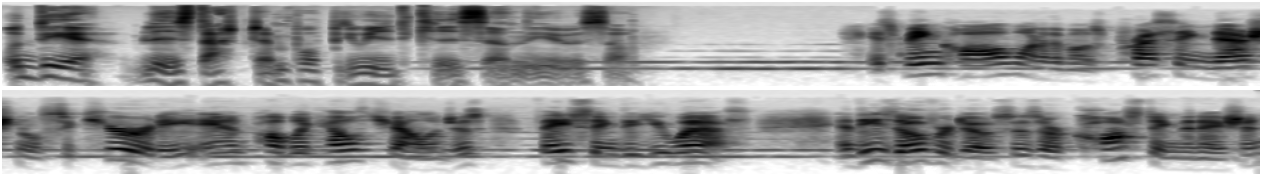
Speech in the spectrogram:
Och det blir starten på opioidkrisen i USA. It's being called one of the most pressing national security and public health challenges facing the U.S. And these overdoses are costing the nation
